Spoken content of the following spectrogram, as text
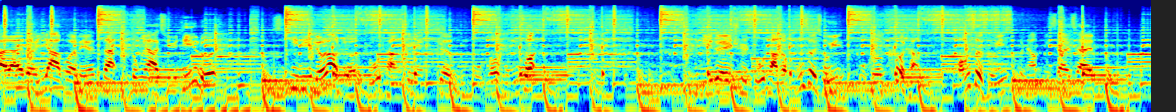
带来的亚冠联赛东亚区第一轮，悉尼流浪者主场对阵浦和红钻。悉尼队是主场的红色球衣，符合客场黄色球衣。本场比赛在。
